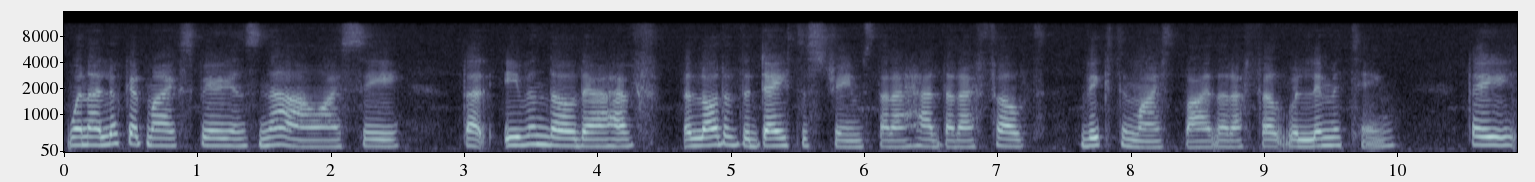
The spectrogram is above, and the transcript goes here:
when I look at my experience now, I see that even though there have a lot of the data streams that I had that I felt victimized by, that I felt were limiting, they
